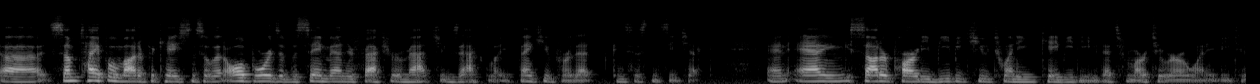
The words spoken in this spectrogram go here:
Uh, some typo modification so that all boards of the same manufacturer match exactly. Thank you for that consistency check. And adding solder party BBQ20 KBD. That's from Arturo 182.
